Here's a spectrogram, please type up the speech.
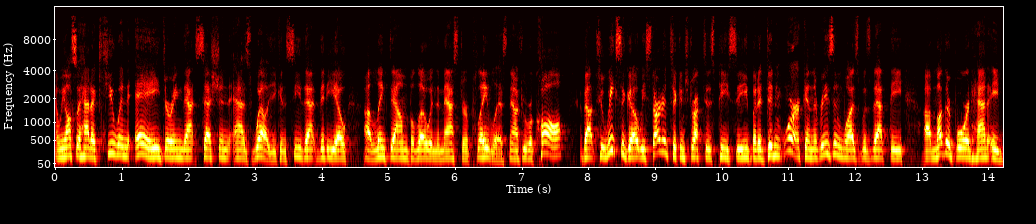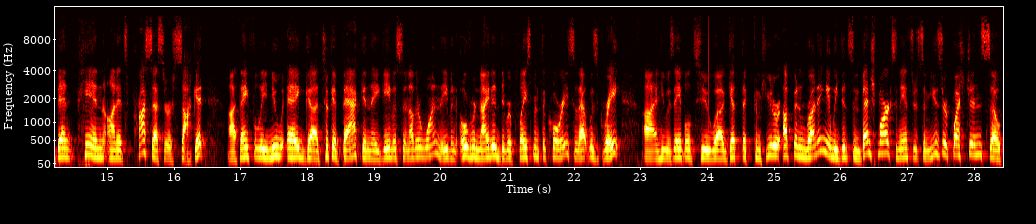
And we also had a Q&A during that session as well. You can see that video uh, linked down below in the master playlist. Now, if you recall, about two weeks ago, we started to construct his PC, but it didn't work. And the reason was, was that the uh, motherboard had a bent pin on its processor socket. Uh, thankfully, Newegg uh, took it back and they gave us another one. They even overnighted the replacement to Corey, so that was great. Uh, and he was able to uh, get the computer up and running. And we did some benchmarks and answered some user questions. So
